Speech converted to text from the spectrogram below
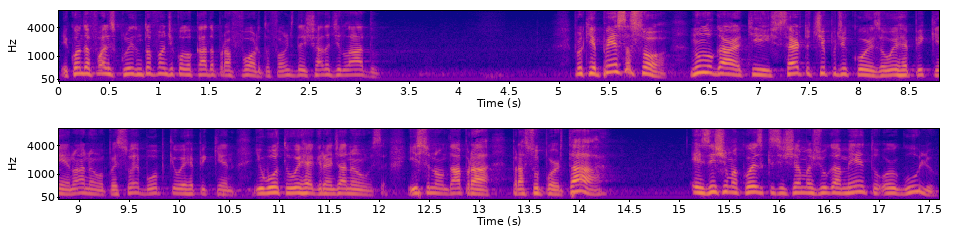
E quando eu falo excluída, não estou falando de colocada para fora, estou falando de deixada de lado. Porque pensa só, num lugar que certo tipo de coisa, o erro é pequeno, ah não, a pessoa é boa porque o erro é pequeno, e o outro o erro é grande, ah não, isso não dá para suportar, existe uma coisa que se chama julgamento, orgulho.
